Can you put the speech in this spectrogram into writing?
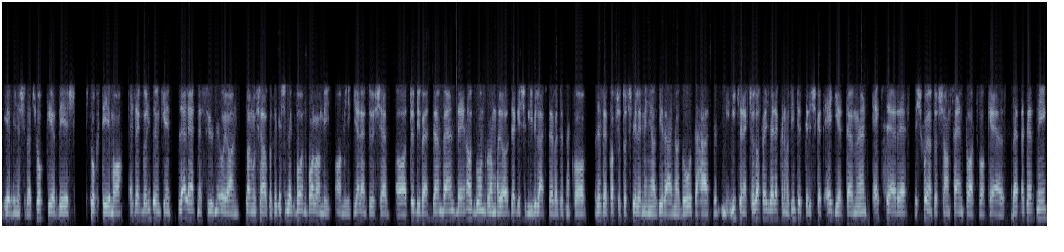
érvényesített sok kérdés, sok téma, ezekből időnként le lehetne szűrni olyan tanulságokat, hogy esetleg van valami, ami jelentősebb a többivel szemben, de én azt gondolom, hogy az egészségügyi világszervezetnek a, az ezzel kapcsolatos véleménye az irányadó, tehát nincsenek csodafegyverek, hanem az intézkedéseket egyértelműen egyszerre és folyamatosan fenntartva kell bevezetni.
